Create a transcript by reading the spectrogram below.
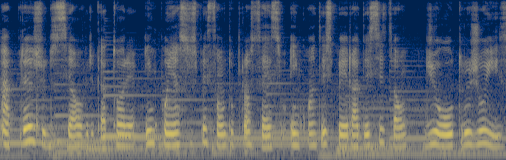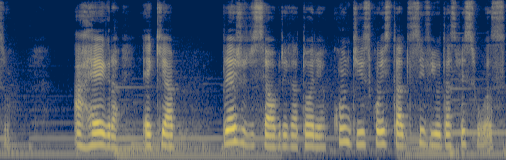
A prejudicial obrigatória impõe a suspensão do processo enquanto espera a decisão de outro juízo. A regra é que a prejudicial obrigatória condiz com o estado civil das pessoas.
